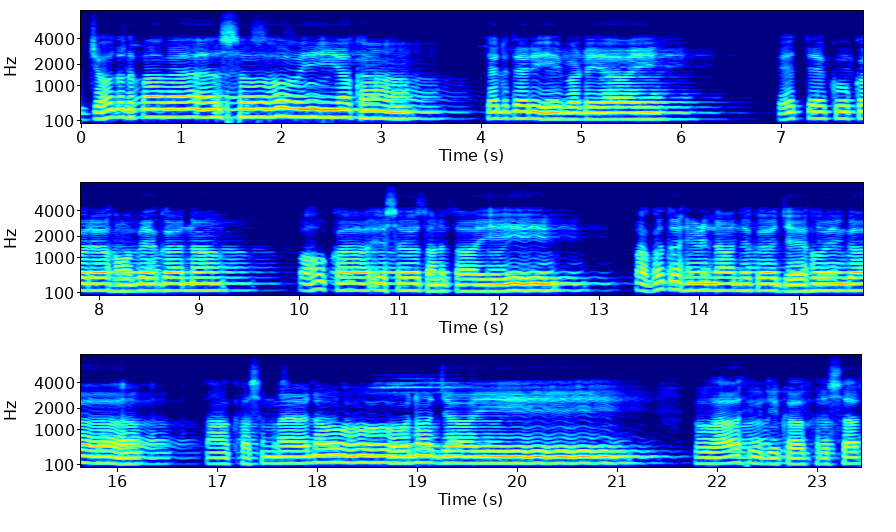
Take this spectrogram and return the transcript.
ਜੋ ਦੁਧ ਪਾਵੈ ਸੋਈ ਅਖਾਂ, ਤਿਲ ਤੇਰੀ ਵਡਿਆਈ। ਇਤੇ ਕੁਕਰ ਹੋਂ ਬੇਗਾਨਾ ਬਹੁ ਕਾ ਇਸ ਤਨ ਤਾਈ। ਭਗਤ ਹਿਣ ਨਾਨਕ ਜੇ ਹੋਏਗਾ ਤਾਂ ਖਸਮੈ ਨੋ ਨ ਜਾਈ। ਵਾਹਿਗੁਰੂ ਜੀ ਕਾ ਖਾਲਸਾ,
